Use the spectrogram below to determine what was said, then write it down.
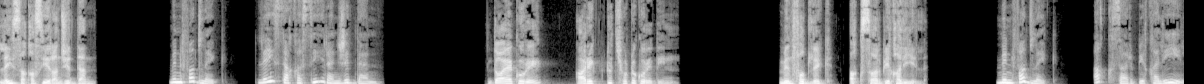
ليس قصيرا جدا من فضلك ليس قصيرا جدا দয়া করে আরেকটু ছোট করে দিন من فضلك أقصر بقليل من فضلك أقصر بقليل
